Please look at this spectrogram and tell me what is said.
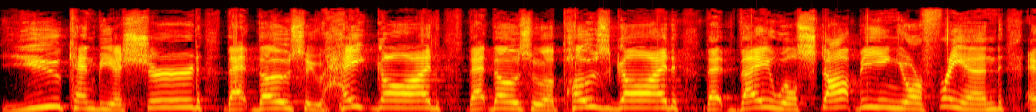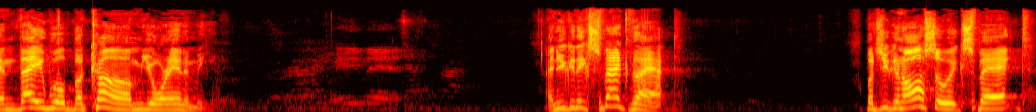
you can be assured that those who hate God, that those who oppose God, that they will stop being your friend and they will become your enemy. Amen. And you can expect that. But you can also expect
